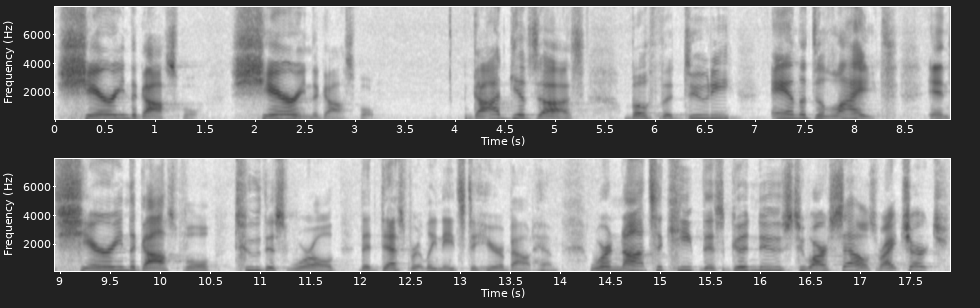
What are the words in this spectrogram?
sharing the gospel, sharing the gospel. God gives us both the duty and the delight in sharing the gospel to this world that desperately needs to hear about him. We're not to keep this good news to ourselves, right, church?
